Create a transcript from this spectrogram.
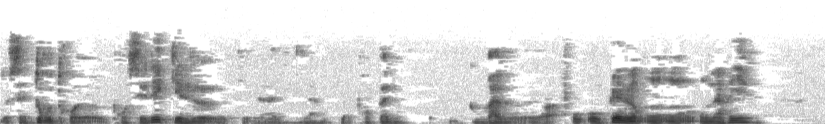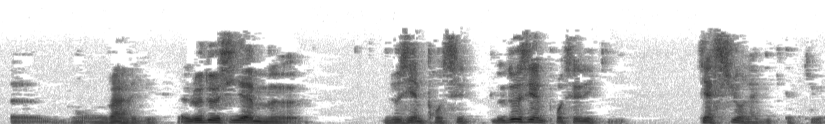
de, cet autre procédé qui est, le, la, la, auquel on, arrive, euh, on va arriver. Le deuxième, deuxième procédé, le deuxième procédé qui, qui assure la dictature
